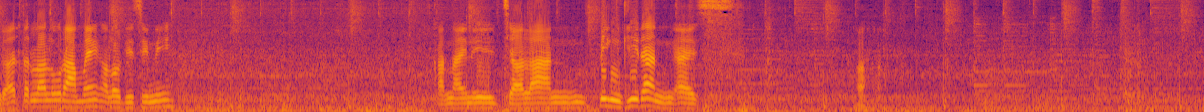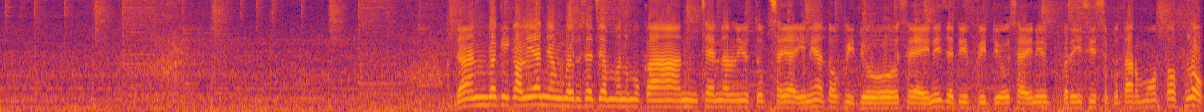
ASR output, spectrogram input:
Nggak terlalu ramai kalau di sini karena ini jalan pinggiran guys. Dan bagi kalian yang baru saja menemukan channel youtube saya ini atau video saya ini jadi video saya ini berisi seputar motovlog.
